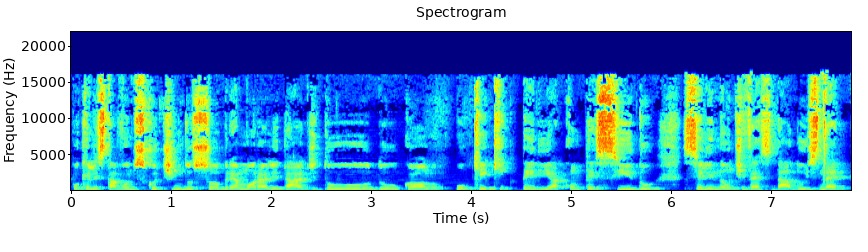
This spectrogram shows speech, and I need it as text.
porque eles estavam discutindo sobre a moralidade do, do Gollum. O que que teria acontecido se ele não tivesse dado o snap,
